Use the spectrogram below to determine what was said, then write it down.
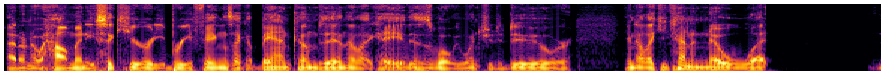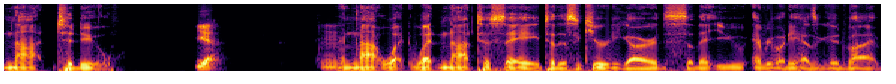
I don't know how many security briefings, like a band comes in, they're like, hey, this is what we want you to do. Or, you know, like you kind of know what not to do Yeah. Mm. or not what, what not to say to the security guards so that you, everybody has a good vibe.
